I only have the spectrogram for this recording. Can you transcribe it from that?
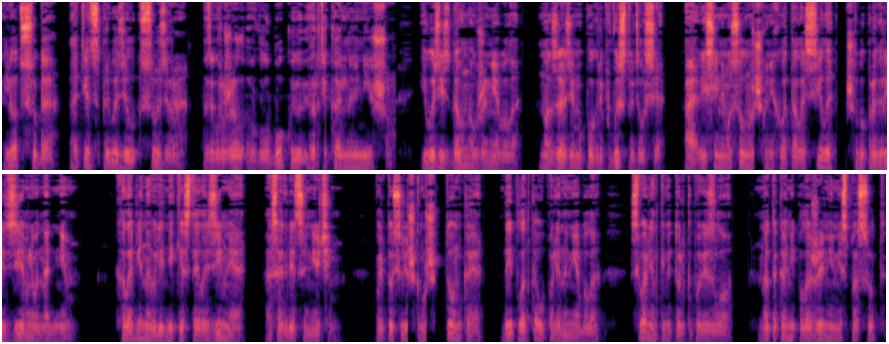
Лед сюда отец привозил с озера, загружал в глубокую вертикальную нишу. Его здесь давно уже не было, но за зиму погреб выстудился, а весеннему солнышку не хватало силы, чтобы прогреть землю над ним. Холодина в леднике стояла зимняя, а согреться нечем. Пальто слишком уж тонкое, да и платка у Полины не было. С валенками только повезло, но так они положение не спасут.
